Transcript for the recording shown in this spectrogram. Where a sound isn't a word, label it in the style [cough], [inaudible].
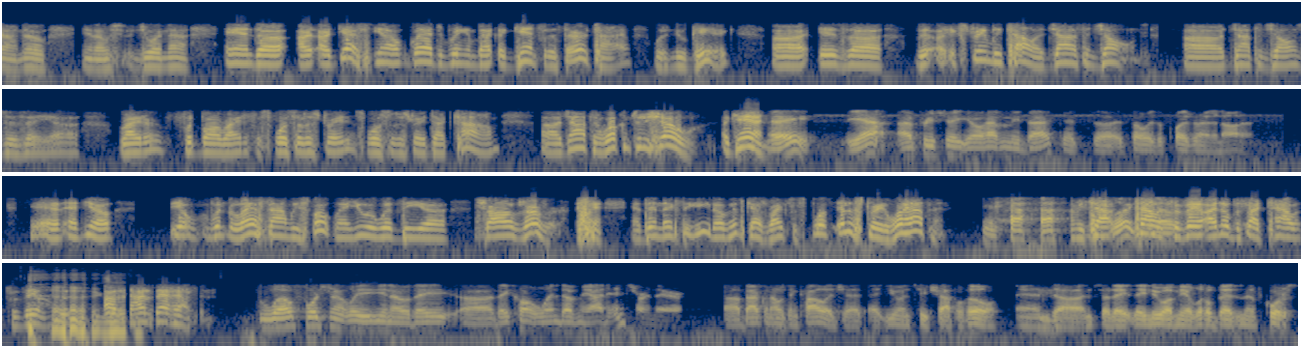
I know, you know, enjoy now. And uh, our, our guest, you know, glad to bring him back again for the third time with a new gig, uh, is uh, the extremely talented Jonathan Jones. Uh, Jonathan Jones is a uh, writer, football writer for Sports Illustrated SportsIllustrated.com. Uh, Jonathan, welcome to the show again. Hey, yeah, I appreciate you all having me back. It's uh, it's always a pleasure and an honor. Yeah, and, and you know, you know, when the last time we spoke, man, you were with the uh, Charlotte Observer, [laughs] and then next thing you know, this guy's writing for Sports Illustrated. What happened? [laughs] I mean, ta- Look, you talent know- prevail. I know, besides talent prevail. but [laughs] how, did, how did that happen? well, fortunately, you know they uh, they caught wind of me. I had an intern there uh, back when I was in college at, at UNC Chapel Hill, and uh, and so they they knew of me a little bit. And then of course,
